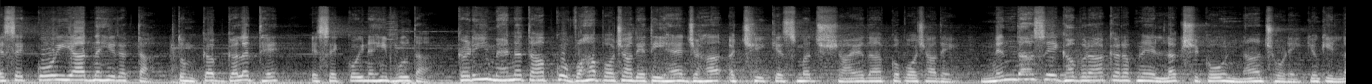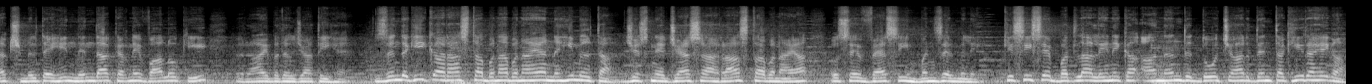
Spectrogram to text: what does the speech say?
इसे कोई याद नहीं रखता। तुम कब गलत थे, इसे कोई नहीं भूलता। कड़ी मेहनत आपको वहाँ पहुँचा देती है, जहाँ अच्छी किस्मत शायद आपको पहुँचा दे। निंदा से घबरा कर अपने लक्ष्य को ना छोड़े, क्योंकि लक्ष्य मिलते ही निंदा करने वालों की राय बदल जाती है। ज़िंदगी का रास्ता बना बनाया नहीं मिलता। जिसने जैसा रास्ता बनाया, उसे वैसी मंजिल मिले। किसी से बदला लेने का आनंद दो चार दिन तक ही रहेगा,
